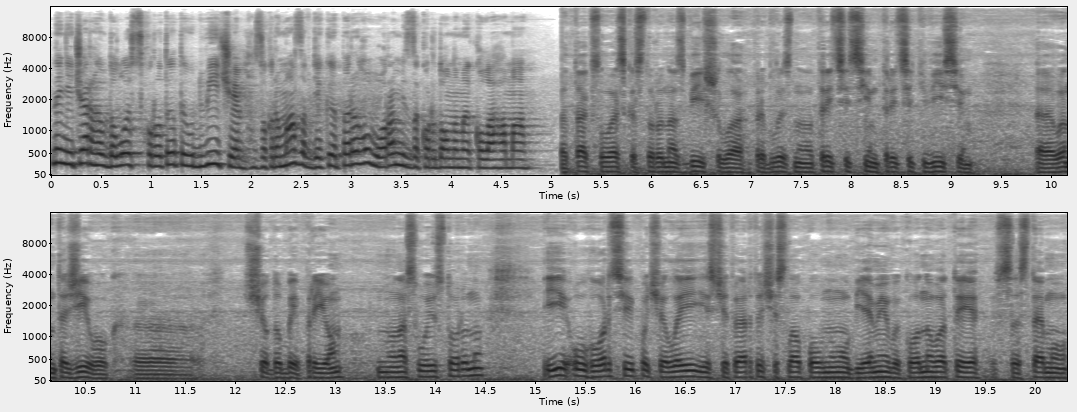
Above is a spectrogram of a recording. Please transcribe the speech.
Нині черги вдалося скоротити удвічі, зокрема завдяки переговорам із закордонними колегами. Так, словацька сторона збільшила приблизно на 37-38 е, вантажівок е, щодоби прийом ну, на свою сторону. І угорці почали із 4 числа в повному об'ємі виконувати систему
